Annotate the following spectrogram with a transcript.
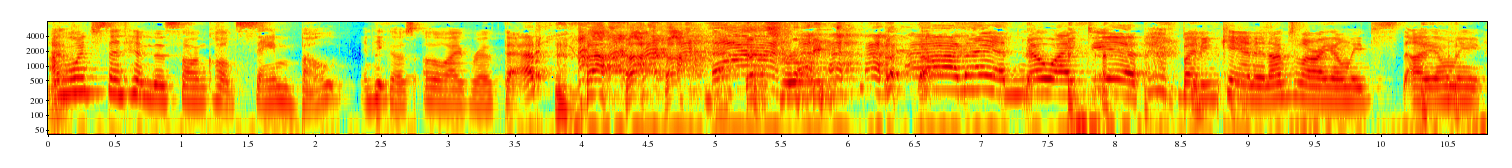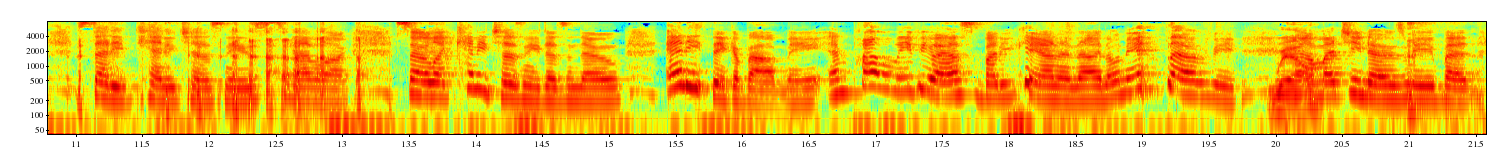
I once sent him this song called "Same Boat," and he goes, "Oh, I wrote that." That's right. and I had no idea. Buddy Cannon. I'm sorry. I only I only studied Kenny Chesney's catalog. So like Kenny Chesney doesn't know anything about me, and probably if you ask Buddy Cannon, I don't even know if he Well- how much he knows me. But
